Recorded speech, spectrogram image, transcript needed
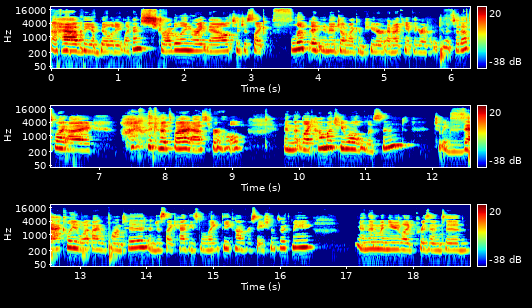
have the ability. Like I'm struggling right now to just like flip an image on my computer and I can't figure out how to do it. So that's why I, I that's why I asked for help. And that like how much you all listened to exactly what I wanted and just like had these lengthy conversations with me and then when you like presented,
